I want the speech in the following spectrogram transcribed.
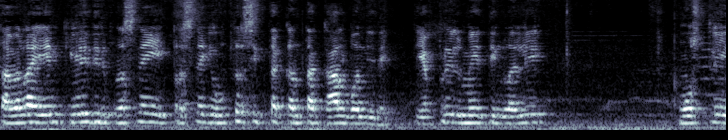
ತಾವೆಲ್ಲ ಏನ್ ಕೇಳಿದಿರಿ ಪ್ರಶ್ನೆ, ಈ ಪ್ರಶ್ನೆಗೆ ಉತ್ತರ ಸಿಗ್ತಕ್ಕಂಥ ಕಾಲ್ ಬಂದಿದೆ. ಏಪ್ರಿಲ್ ಮೇ ತಿಂಗಳಲ್ಲಿ ಮೋಸ್ಟ್ಲಿ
